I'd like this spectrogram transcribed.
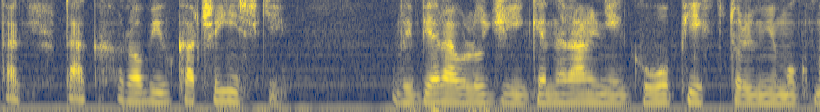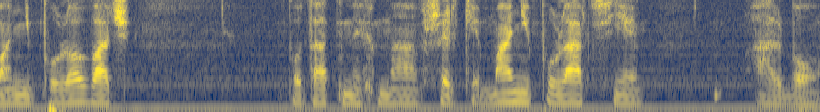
Tak, tak robił Kaczyński. Wybierał ludzi generalnie głupich, którymi mógł manipulować, podatnych na wszelkie manipulacje, albo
